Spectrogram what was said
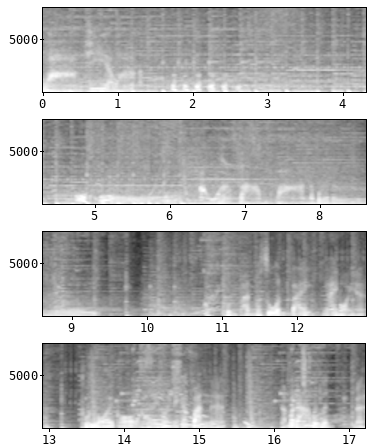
หวานเชียวฮะ โอ้โห เอาอะสามผ่านนะเพื่อนเอ้ยทุนพันก็ส่วนได้ง่ายหน่อยฮะ ทุนร้อยก็เหนื่อยหน่อยในการปั้นนะฮะ ธรรมดาเพื่อนๆ นะ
